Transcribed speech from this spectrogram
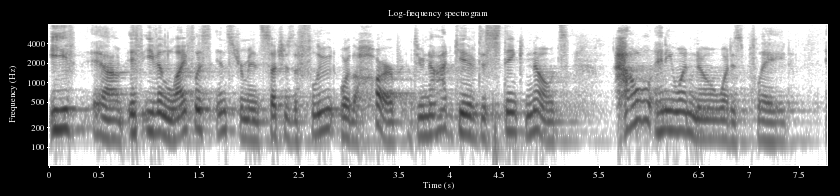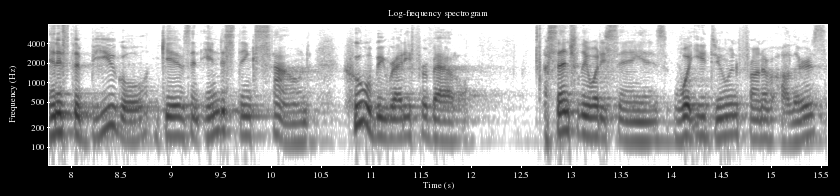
If, uh, if even lifeless instruments such as the flute or the harp do not give distinct notes, how will anyone know what is played? And if the bugle gives an indistinct sound, who will be ready for battle? Essentially, what he's saying is what you do in front of others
